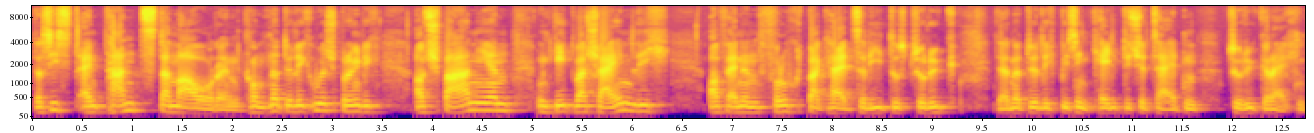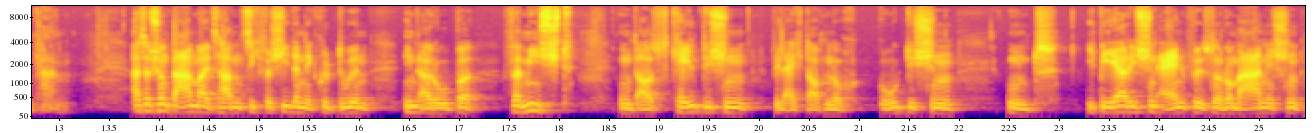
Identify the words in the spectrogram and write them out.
Das ist ein Tanz der Mauren, kommt natürlich ursprünglich aus Spanien und geht wahrscheinlich auf einen Fruchtbarkeitsritus zurück, der natürlich bis in keltische Zeiten zurückreichen kann. Also schon damals haben sich verschiedene Kulturen in Europa vermischt und aus keltischen, vielleicht auch noch gotischen und iberischen Einflüssen, romanischen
